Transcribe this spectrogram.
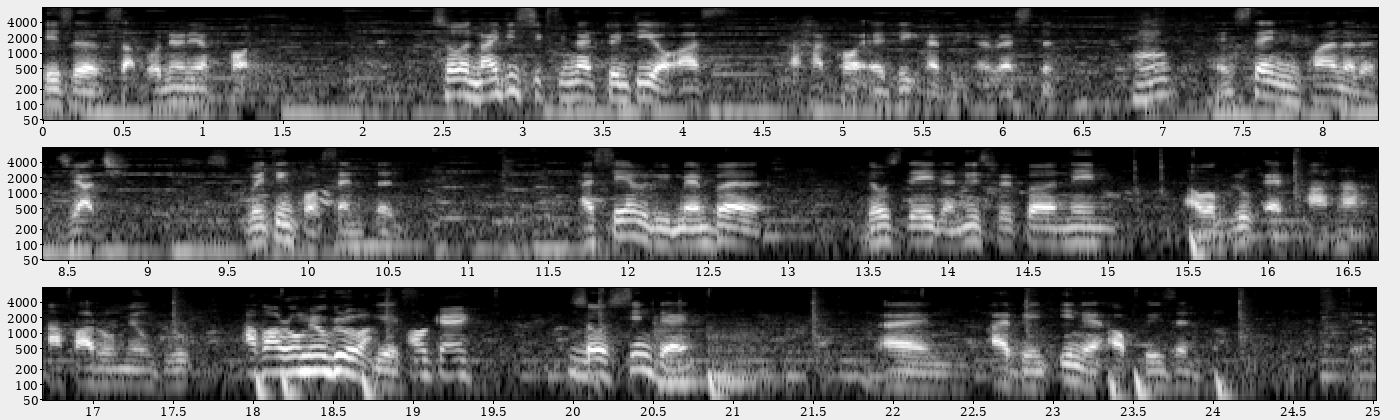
is a subordinate court. So in 1969, 20 of us, a hardcore addict, have been arrested and stand in front of the judge, waiting for sentence. I still remember those days the newspaper named our group as Alpha, Alpha Romeo Group. Alpha Romeo Group? ah? Yes. Okay. So since then, and I've been in and out prison. Yeah.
